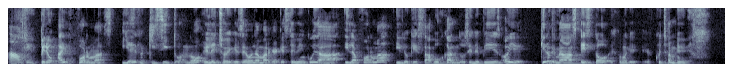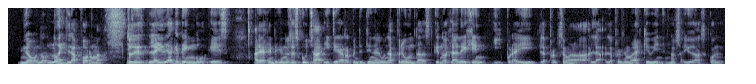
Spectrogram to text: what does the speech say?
Ah, ok. Pero hay formas y hay requisitos, ¿no? El hecho de que sea una marca que esté bien cuidada y la forma y lo que estás buscando. Si le pides, oye, quiero que me hagas esto, es como que, escúchame, no, no, no es la forma. Entonces, la idea que tengo es a la gente que nos escucha y que de repente tiene algunas preguntas, que nos la dejen y por ahí la próxima, la, próxima vez que vienes nos ayudas con,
